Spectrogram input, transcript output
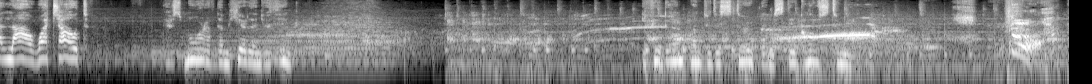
Allah, watch out! There's more of them here than you think. If you don't want to disturb them, stay close to me. Don't.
